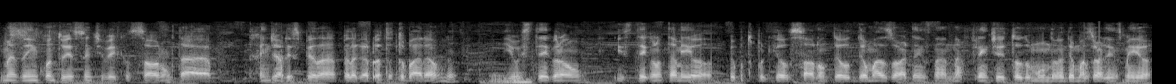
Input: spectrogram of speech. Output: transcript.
mas aí, enquanto isso a gente vê que o Sauron tá olhos pela, pela garota tubarão, né? E o Stegron. E o Stegron tá meio puto porque o Sauron deu, deu umas ordens na, na frente de todo mundo, né? Deu umas ordens meio.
